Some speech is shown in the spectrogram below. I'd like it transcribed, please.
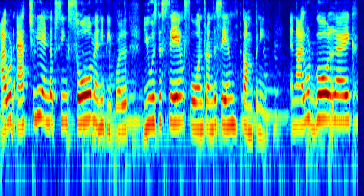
I would actually end up seeing so many people use the same phone from the same company. And I would go like,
